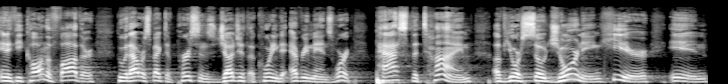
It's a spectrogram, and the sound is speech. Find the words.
And if ye call on the Father, who without respect of persons judgeth according to every man's work, pass the time of your sojourning here in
